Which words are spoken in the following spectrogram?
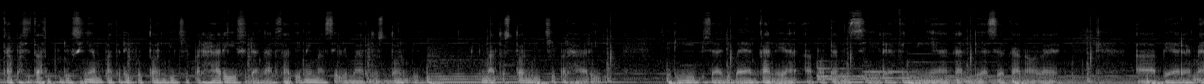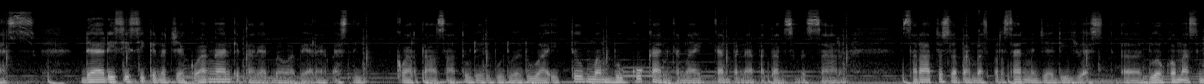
kapasitas produksinya 4000 ton biji per hari sedangkan saat ini masih 500 ton 500 ton biji per hari. Jadi bisa dibayangkan ya potensi revenue-nya akan dihasilkan oleh uh, BRMS. Dari sisi kinerja keuangan kita lihat bahwa BRMS di kuartal 1 2022 itu membukukan kenaikan pendapatan sebesar 118% menjadi US uh, 2,9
